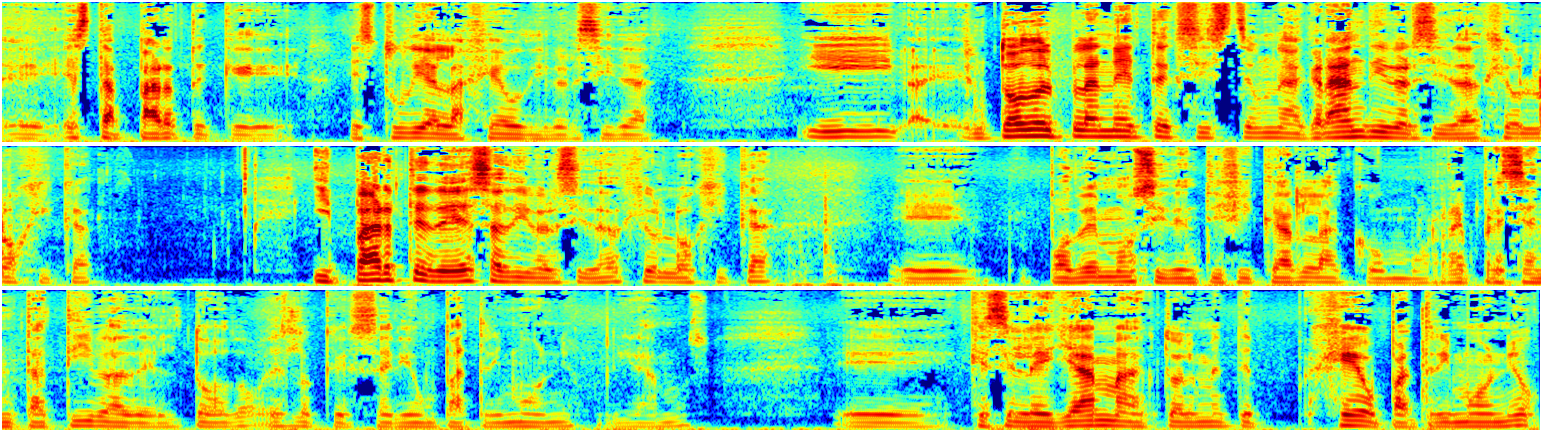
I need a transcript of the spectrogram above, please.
eh, esta parte que estudia la geodiversidad y en todo el planeta existe una gran diversidad geológica y parte de esa diversidad geológica eh, podemos identificarla como representativa del todo, es lo que sería un patrimonio, digamos, eh, que se le llama actualmente geopatrimonio,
